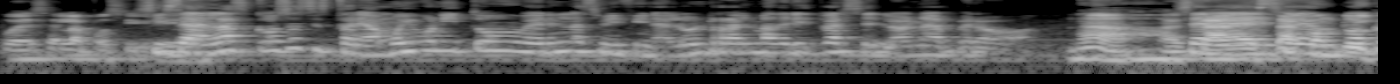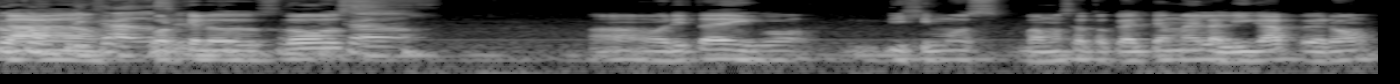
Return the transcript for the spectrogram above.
puede ser la posibilidad. Si se dan las cosas, estaría muy bonito ver en la semifinal un Real Madrid-Barcelona, pero. No, está, ve- está complicado, porque los dos, complicado. ah, ahorita digo, dijimos, vamos a tocar el tema de la liga, pero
